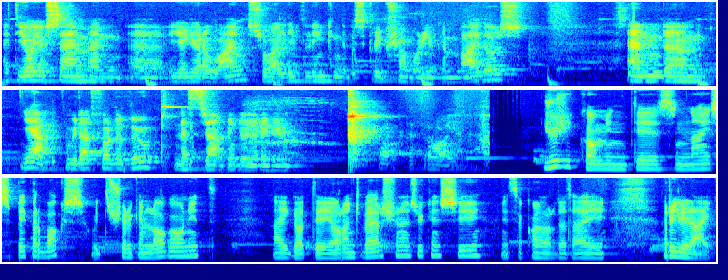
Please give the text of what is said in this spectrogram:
at Yo-Yo Sam and uh, Yo-Yo Rewind, so I'll leave the link in the description where you can buy those. And um, yeah, without further ado, let's jump into the review. Oh, Juji come in this nice paper box with Shuriken logo on it. I got the orange version as you can see, it's a color that I really like.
